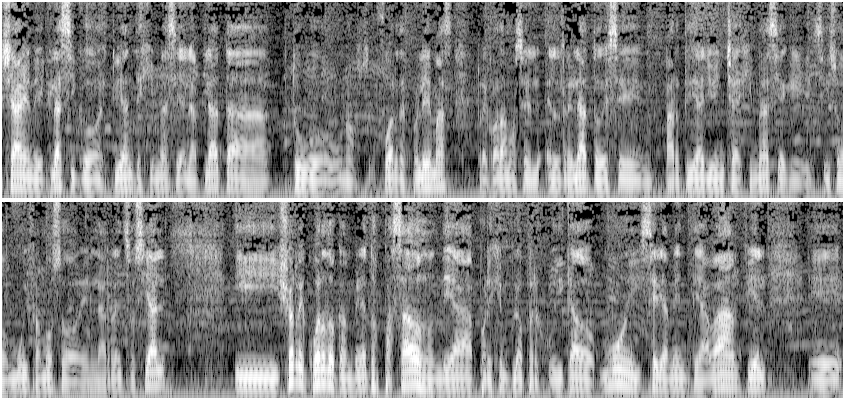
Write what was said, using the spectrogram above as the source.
ya en el clásico Estudiante Gimnasia de La Plata tuvo unos fuertes problemas, recordamos el, el relato de ese partidario hincha de gimnasia que se hizo muy famoso en la red social. Y yo recuerdo campeonatos pasados donde ha, por ejemplo, perjudicado muy seriamente a Banfield. Eh,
